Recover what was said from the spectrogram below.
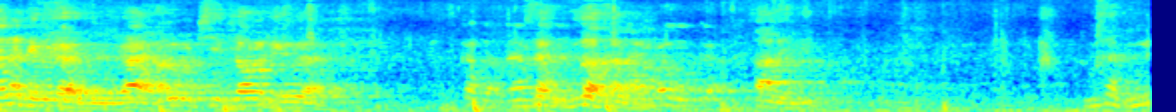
sana tekrar ediyorum. Yani hani bu çiğ travma tekrar. Güzel, güzel sana. Sana iyi. Güzel, bunu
